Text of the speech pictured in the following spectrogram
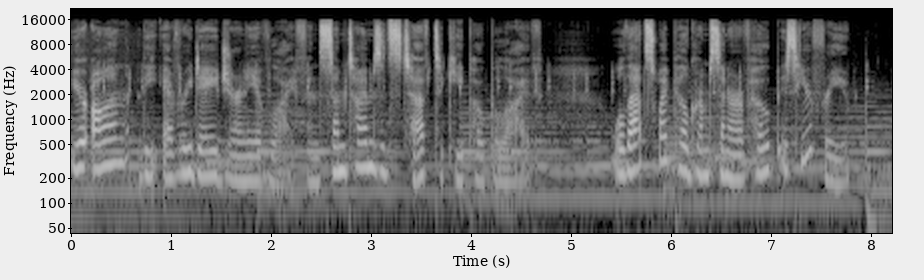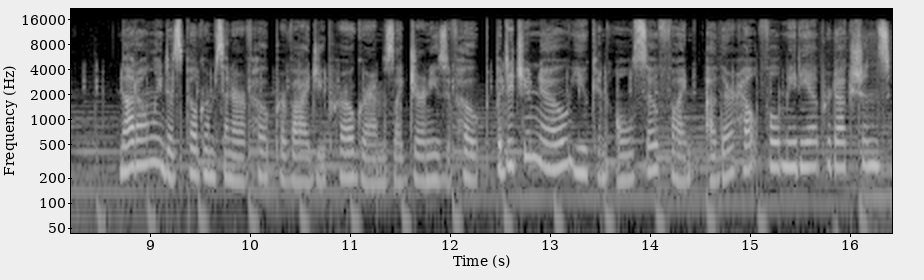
You're on the everyday journey of life, and sometimes it's tough to keep hope alive. Well, that's why Pilgrim Center of Hope is here for you. Not only does Pilgrim Center of Hope provide you programs like Journeys of Hope, but did you know you can also find other helpful media productions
